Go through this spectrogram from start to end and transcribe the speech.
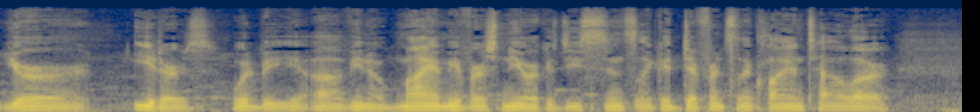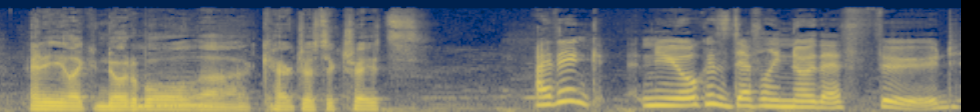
your eaters would be of you know Miami versus New York? Is you sense like a difference in the clientele or any like notable uh, characteristic traits? I think New Yorkers definitely know their food.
